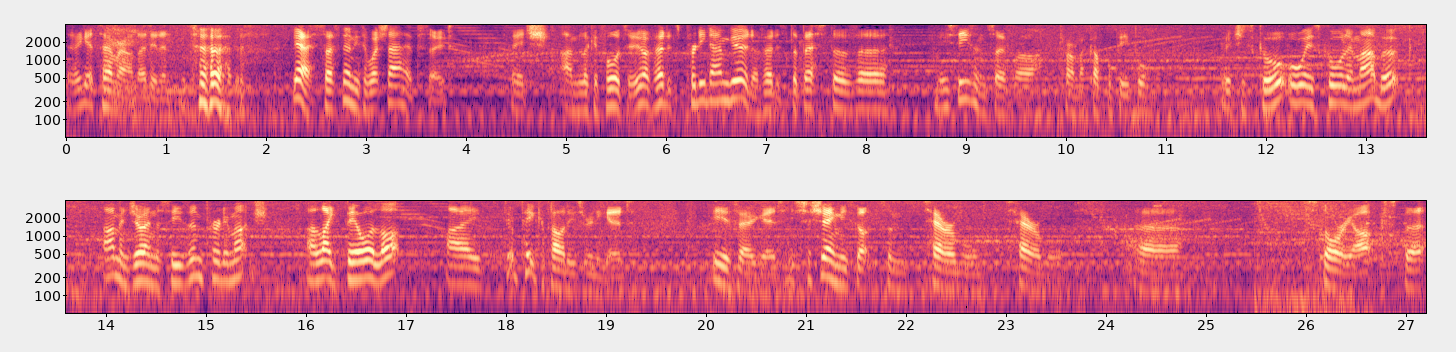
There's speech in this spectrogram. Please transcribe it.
Did I get turned around? I didn't. yeah, so I still need to watch that episode, which I'm looking forward to. I've heard it's pretty damn good. I've heard it's the best of uh, new season so far from a couple people, which is cool. Always cool in my book. I'm enjoying the season pretty much. I like Bill a lot. I Pete Capaldi's really good. He is very good. It's a shame he's got some terrible, terrible uh, story arcs, but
